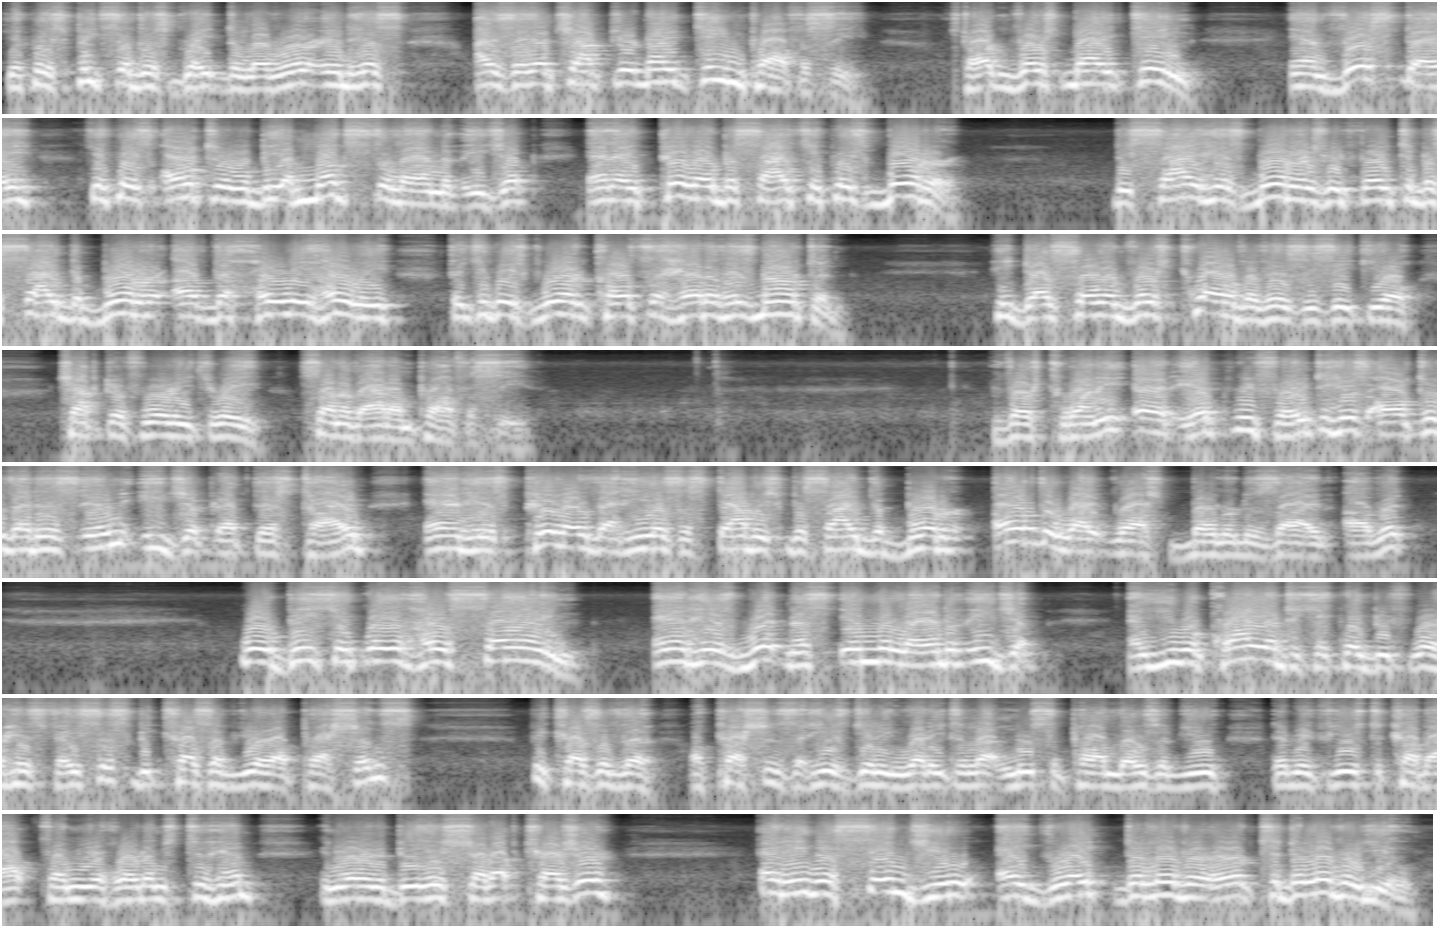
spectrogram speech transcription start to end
Yahweh speaks of this great deliverer in his Isaiah chapter 19 prophecy. Start in verse 19. And this day Yahweh's altar will be amongst the land of Egypt, and a pillar beside Yahweh's border. Beside his border is referred to beside the border of the Holy Holy that Yahweh's word calls the head of his mountain. He does so in verse 12 of his Ezekiel chapter 43, son of Adam prophecy. Verse 20, and it referring to his altar that is in Egypt at this time, and his pillar that he has established beside the border of the whitewashed border design of it, will be Yahweh of hosts sign and his witness in the land of Egypt. And you will cry unto Yahweh before his faces because of your oppressions, because of the oppressions that he is getting ready to let loose upon those of you that refuse to come out from your whoredoms to him in order to be his shut-up treasure and he will send you a great deliverer to deliver you.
